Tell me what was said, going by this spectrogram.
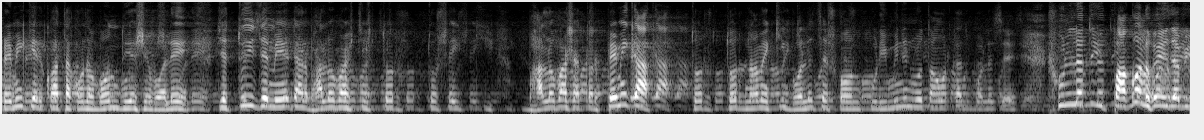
প্রেমিকের কথা কোনো বন্ধু এসে বলে যে, তুই যে মেয়েটার ভালোবাসতিস, তোর তোর সেই ভালোবাসা, তোর প্রেমিকা? তোর তোর নামে কি বলেছে? শোন, কুড়ি মিনিট মতো আমার কাছে বলেছে। শুনলে তুই পাগল হয়ে যাবি।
